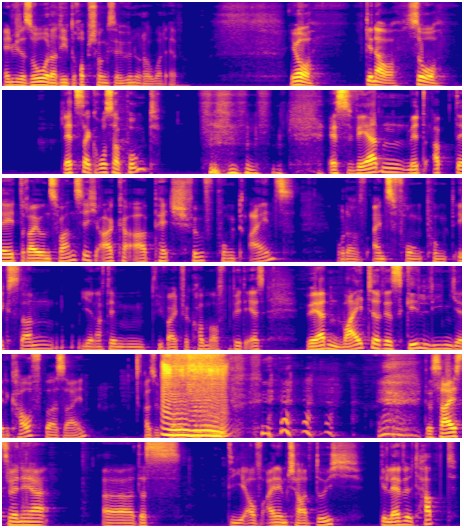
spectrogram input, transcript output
Entweder so oder die Drop-Chance erhöhen oder whatever. Jo, genau. So. Letzter großer Punkt. es werden mit Update 23, aka Patch 5.1, oder 1.x dann, je nachdem, wie weit wir kommen auf dem PTS, werden weitere Skill-Linien kaufbar sein. Also Das heißt, wenn ihr äh, das, die auf einem Chart durchgelevelt habt,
